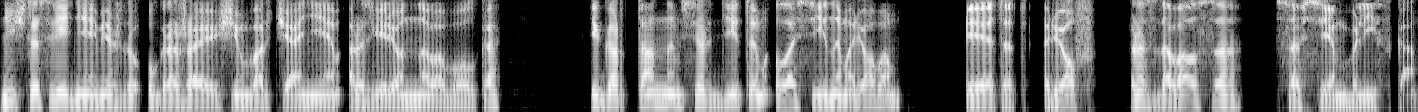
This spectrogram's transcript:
Нечто среднее между угрожающим ворчанием разъяренного волка и гортанным сердитым лосиным ревом. И этот рев раздавался совсем близко.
